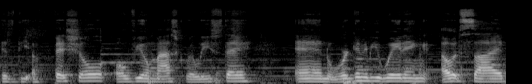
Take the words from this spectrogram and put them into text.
is the official OVO mask release day. And we're to be waiting outside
